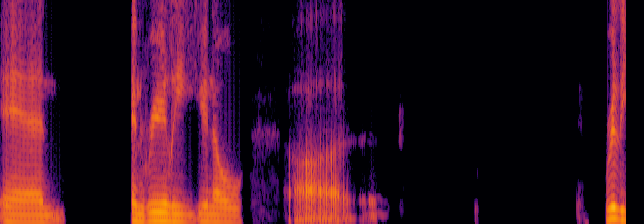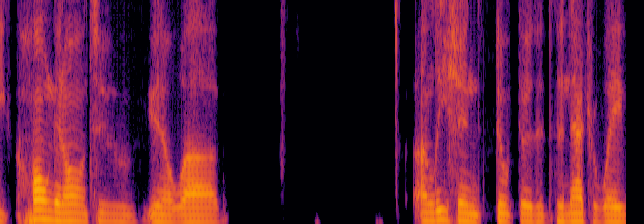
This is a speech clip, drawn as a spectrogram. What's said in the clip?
and and really you know uh, really honing on to you know uh, unleashing the, the, the natural way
